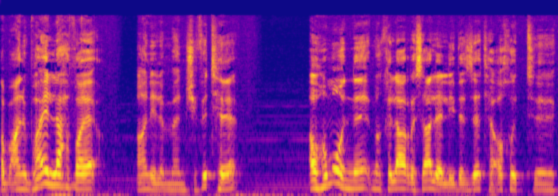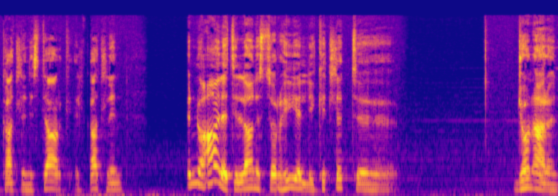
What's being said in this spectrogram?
طبعا بهاي اللحظة اني لما شفتها اوهمونا من خلال الرسالة اللي دزتها أخت كاتلين ستارك الكاتلين إنه عائلة اللانستر هي اللي كتلت آه، جون آرن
